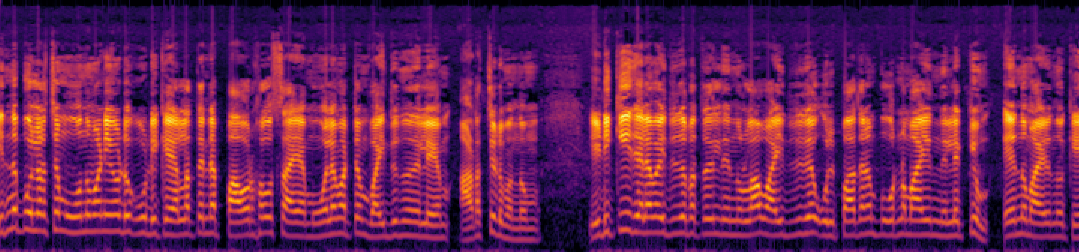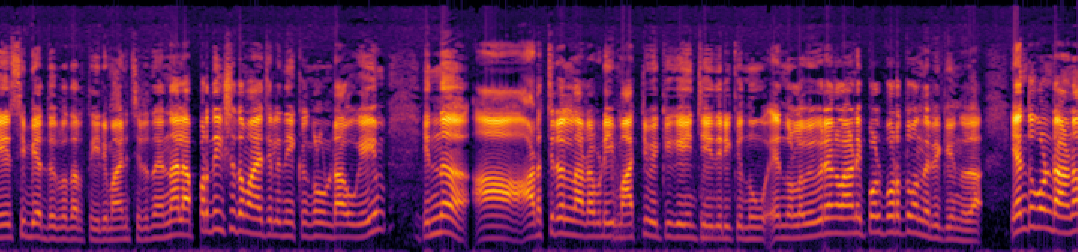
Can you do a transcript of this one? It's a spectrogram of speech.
ഇന്ന് പുലർച്ചെ മൂന്ന് മണിയോടുകൂടി കേരളത്തിന്റെ പവർ ഹൗസായ മൂലമറ്റം വൈദ്യുത നിലയം അടച്ചിടുമെന്നും ഇടുക്കി ജലവൈദ്യുത പദ്ധതിയിൽ നിന്നുള്ള വൈദ്യുതി ഉൽപാദനം പൂർണമായും നിലയ്ക്കും എന്നുമായിരുന്നു കെ സി ബി അധികൃതർ തീരുമാനിച്ചിരുന്നത്. എന്നാൽ അപ്രതീക്ഷിതമായ ചില നീക്കങ്ങൾ ഉണ്ടാവുകയും ഇന്ന് അടച്ചിടൽ നടപടി മാറ്റിവെക്കുകയും ചെയ്തിരിക്കുന്നു എന്നുള്ള വിവരങ്ങളാണ് ഇപ്പോൾ പുറത്തു വന്നിരിക്കുന്നത്. എന്തുകൊണ്ടാണ്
